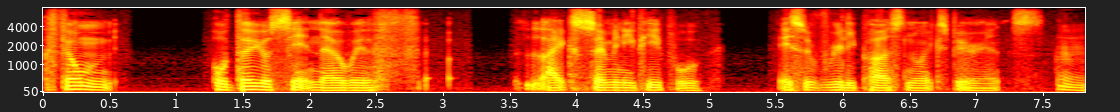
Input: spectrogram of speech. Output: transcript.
a film, although you're sitting there with like so many people, it's a really personal experience, Mm.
